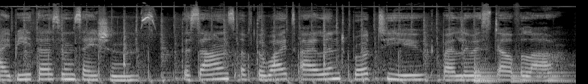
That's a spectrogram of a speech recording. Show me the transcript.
Ibiza Sensations, the sounds of the White Island brought to you by Luis Del Villar.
